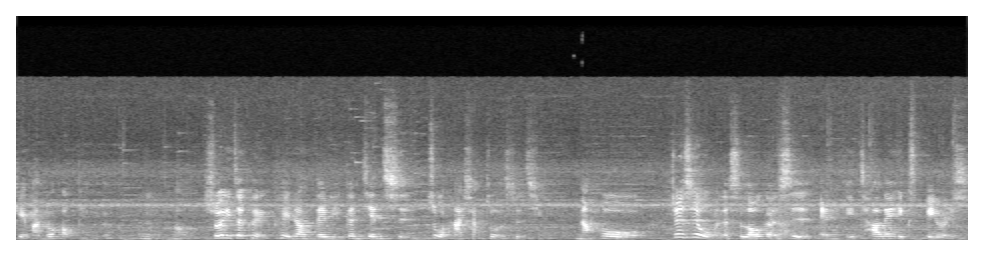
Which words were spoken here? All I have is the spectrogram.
给蛮多好评的。嗯，好，所以这可以可以让 David 更坚持做他想做的事情。然后就是我们的 slogan 是 An Italian Experience，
